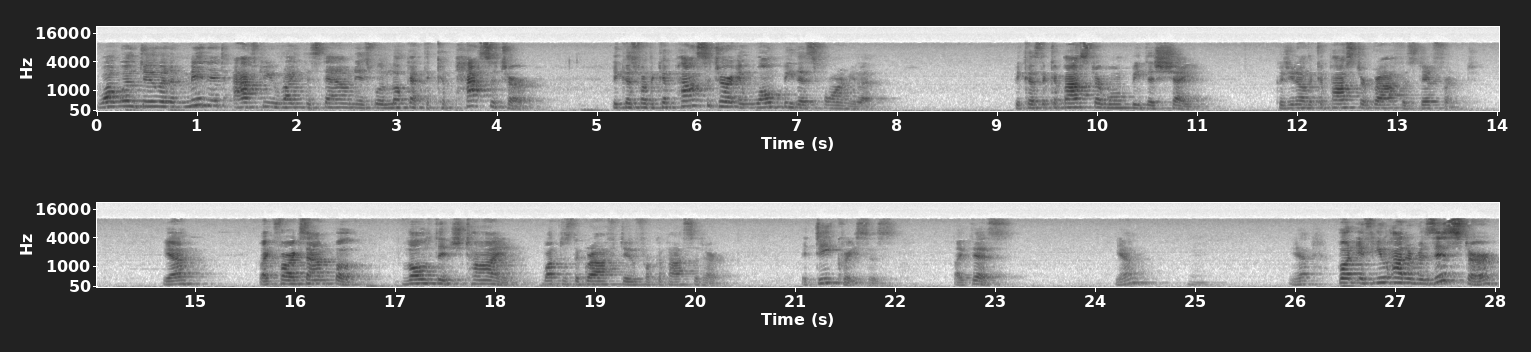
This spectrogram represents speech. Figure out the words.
what we'll do in a minute after you write this down is we'll look at the capacitor. Because for the capacitor, it won't be this formula. Because the capacitor won't be this shape. Because you know the capacitor graph is different. Yeah? Like for example, voltage time. What does the graph do for capacitor? It decreases. Like this. Yeah? Yeah. But if you had a resistor,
